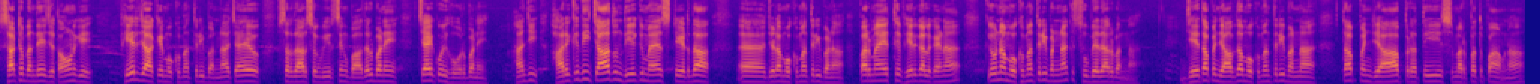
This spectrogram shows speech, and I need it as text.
60 ਬੰਦੇ ਜਿਤਾਉਣਗੇ, ਫਿਰ ਜਾ ਕੇ ਮੁੱਖ ਮੰਤਰੀ ਬਣਨਾ, ਚਾਹੇ ਉਹ ਸਰਦਾਰ ਸੁਖਬੀਰ ਸਿੰਘ ਬਾਦਲ ਬਣੇ, ਚਾਹੇ ਕੋਈ ਹੋਰ ਬਣੇ। ਹਾਂਜੀ, ਹਰ ਇੱਕ ਦੀ ਚਾਹਤ ਹੁੰਦੀ ਹੈ ਕਿ ਮੈਂ ਸਟੇਟ ਦਾ ਜਿਹੜਾ ਮੁੱਖ ਮੰਤਰੀ ਬਣਾ। ਪਰ ਮੈਂ ਇੱਥੇ ਫਿਰ ਗੱਲ ਕਹਿਣਾ ਕਿ ਉਹਨਾਂ ਮੁੱਖ ਮੰਤਰੀ ਬਣਨਾ ਕਿ ਸੂਬੇਦਾਰ ਬਣਨਾ। ਜੇ ਤਾਂ ਪੰਜਾਬ ਦਾ ਮੁੱਖ ਮੰਤਰੀ ਬਣਨਾ, ਤਾਂ ਪੰਜਾਬ ਪ੍ਰਤੀ ਸਮਰਪਿਤ ਭਾਵਨਾ,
